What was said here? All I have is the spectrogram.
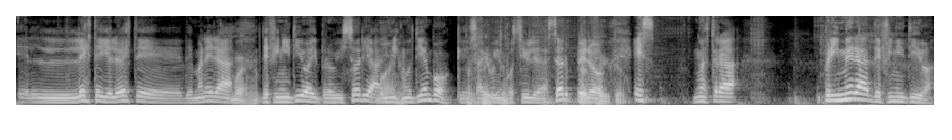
el este y el oeste de manera Bueno. definitiva y provisoria al mismo tiempo? Que es algo imposible de hacer, pero Perfecto. es nuestra primera definitiva.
